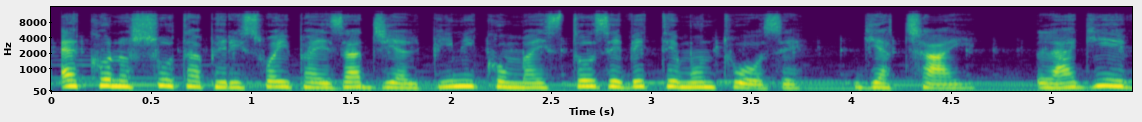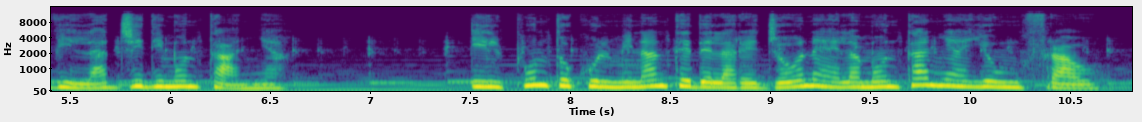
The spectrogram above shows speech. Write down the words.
È conosciuta per i suoi paesaggi alpini con maestose vette montuose, ghiacciai, laghi e villaggi di montagna. Il punto culminante della regione è la montagna Jungfrau,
